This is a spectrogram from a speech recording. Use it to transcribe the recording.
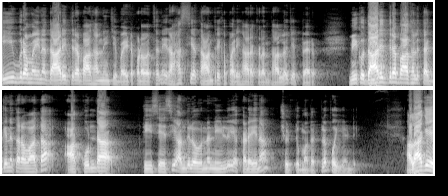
తీవ్రమైన దారిద్ర్య బాధల నుంచి బయటపడవచ్చని రహస్య తాంత్రిక పరిహార గ్రంథాల్లో చెప్పారు. మీకు దారిద్ర్య బాధలు తగ్గిన తర్వాత ఆ కుండ తీసేసి అందులో ఉన్న నీళ్ళు ఎక్కడైనా చెట్టు మొదట్లో పోయండి. అలాగే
